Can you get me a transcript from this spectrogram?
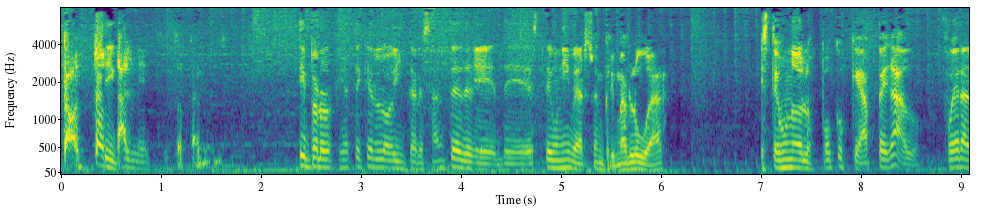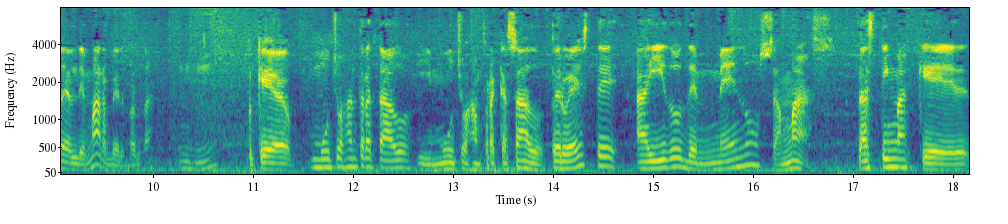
to- totalmente totalmente Sí, pero fíjate que lo interesante de, de este universo, en primer lugar, este es uno de los pocos que ha pegado fuera del de Marvel, ¿verdad? Porque muchos han tratado y muchos han fracasado, pero este ha ido de menos a más. Lástima que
